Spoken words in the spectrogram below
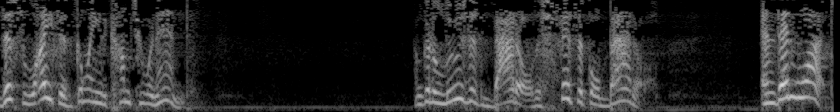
this life is going to come to an end. I'm going to lose this battle, this physical battle. And then what?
